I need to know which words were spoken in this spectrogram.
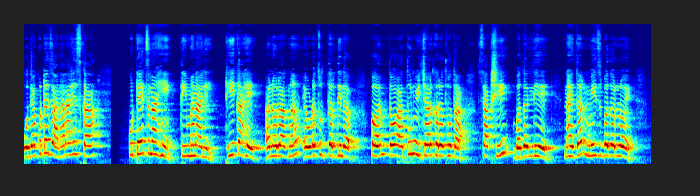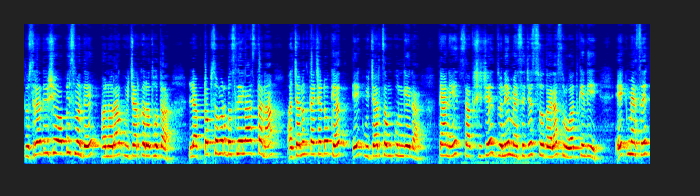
उद्या कुठे जाणार आहेस का? कुठेच नाही ती म्हणाली. ठीक आहे अनुरागनं एवढंच उत्तर दिलं. पण तो आतून विचार करत होता साक्षी बदललीये. नाहीतर मीच बदललोय. दुसऱ्या दिवशी ऑफिसमध्ये अनुराग विचार करत होता. लॅपटॉप समोर बसलेला असताना अचानक त्याच्या डोक्यात एक विचार चमकून गेला. त्याने साक्षीचे जुने मेसेजेस शोधायला सुरुवात केली. एक मेसेज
